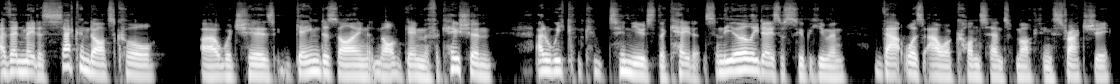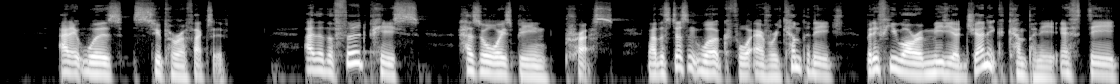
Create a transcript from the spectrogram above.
I then made a second article, uh, which is game design, not gamification. And we continued the cadence. In the early days of Superhuman, that was our content marketing strategy. And it was super effective. And then the third piece has always been press. Now, this doesn't work for every company, but if you are a mediagenic company, if the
